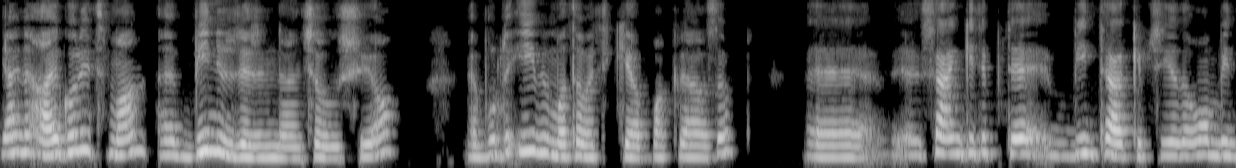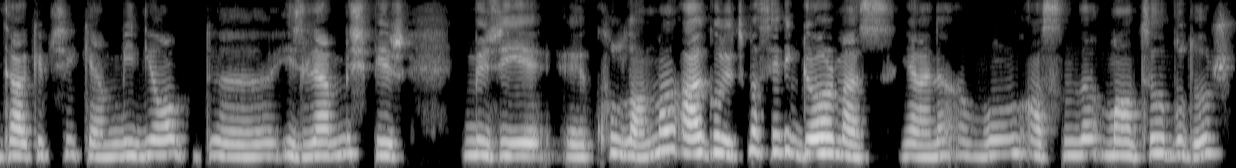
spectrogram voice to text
Yani algoritman e, 1000 üzerinden çalışıyor. E, burada iyi bir matematik yapmak lazım. E, e, sen gidip de 1000 takipçi ya da 10.000 takipçiyken milyon izlenmiş bir müziği e, kullanma algoritma seni görmez. Yani bunun aslında mantığı budur.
